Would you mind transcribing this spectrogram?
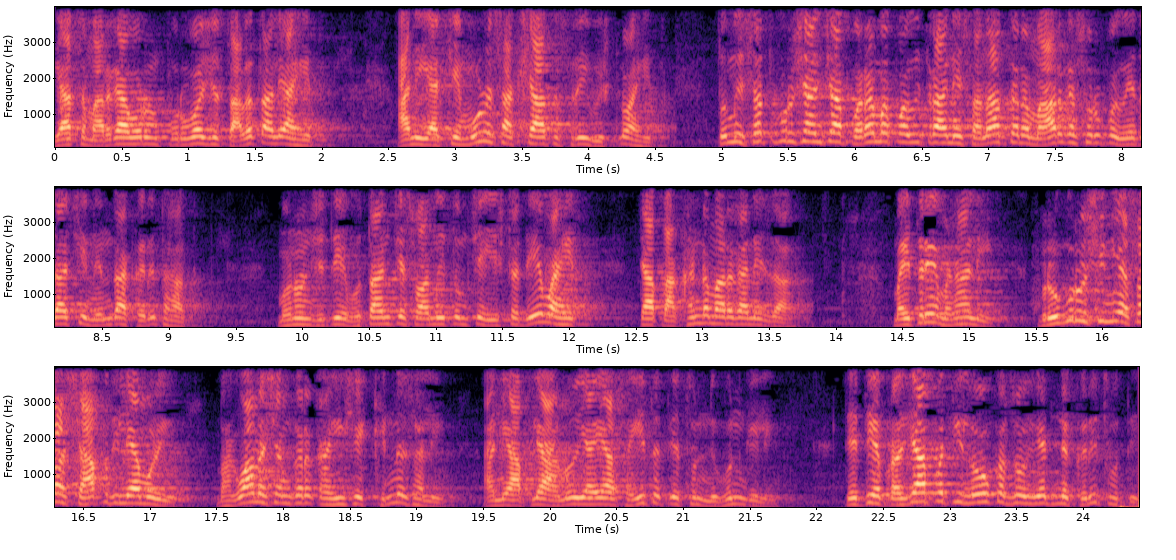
याच मार्गावरून पूर्वज चालत आले आहेत आणि याचे मूळ साक्षात श्री विष्णू आहेत. तुम्ही सत्पुरुषांच्या परमपवित्र आणि सनातन मार्गस्वरूप वेदाची निंदा करीत आहात. म्हणून जिथे भूतांचे स्वामी तुमचे इष्टदेव आहेत त्या पाखंड मार्गाने जा. मैत्रे म्हणाली भृगुऋषींनी असा शाप दिल्यामुळे भगवान शंकर काहीशे खिन्न झाले आणि आपल्या अनुयायासहित तेथून निघून गेले. तेथे प्रजापती लोक जो यज्ञ करीत होते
